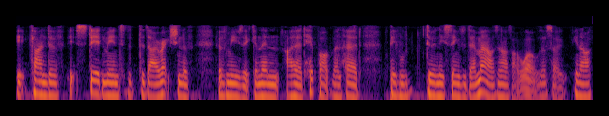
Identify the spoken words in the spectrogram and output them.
it kind of it steered me into the, the direction of of music. And then I heard hip hop and heard people doing these things with their mouths, and I was like, whoa, so you know,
